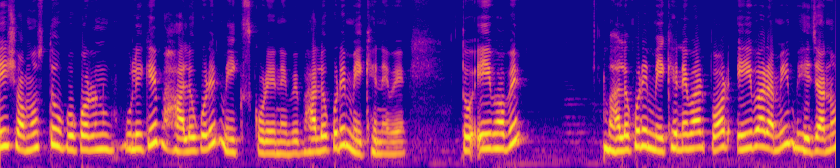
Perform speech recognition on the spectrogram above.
এই সমস্ত উপকরণগুলিকে ভালো করে মিক্স করে নেবে, ভালো করে মেখে নেবে। তো এইভাবে ভালো করে মেখে নেবার পর এইবার আমি ভেজানো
